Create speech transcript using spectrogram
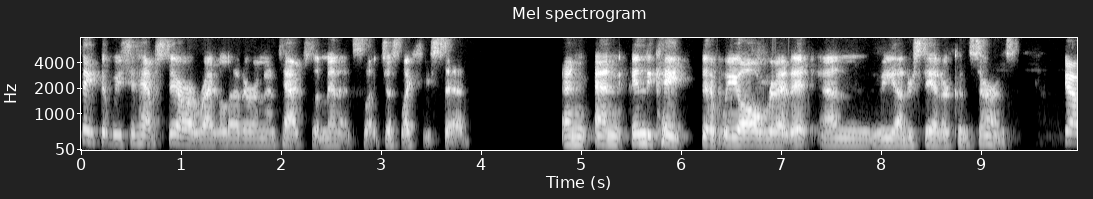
think that we should have Sarah write a letter and attach the minutes, like, just like she said. And, and indicate that we all read it and we understand her concerns. Yeah,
